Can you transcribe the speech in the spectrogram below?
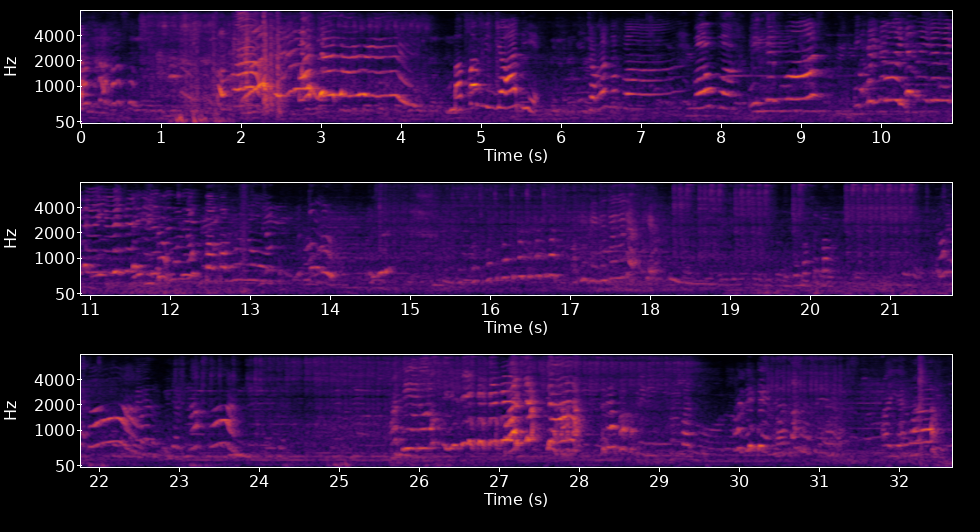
Bapak Papa lari! Jangan, Bapak. Bapak. Ikan Papa! 阿姨 iya,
